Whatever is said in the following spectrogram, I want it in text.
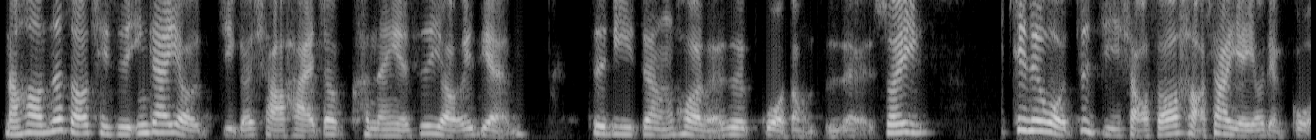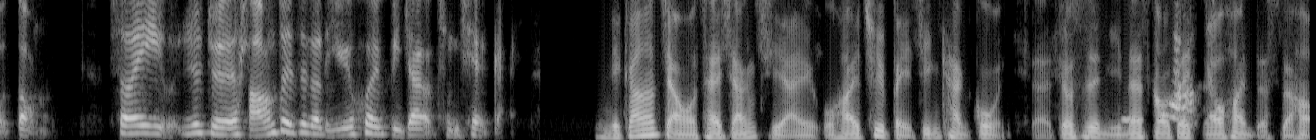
然后那时候其实应该有几个小孩，就可能也是有一点自闭症或者是过动之类的，所以其实我自己小时候好像也有点过动，所以我就觉得好像对这个领域会比较有亲切感。你刚刚讲，我才想起来，我还去北京看过你的，就是你那时候在交换的时候，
